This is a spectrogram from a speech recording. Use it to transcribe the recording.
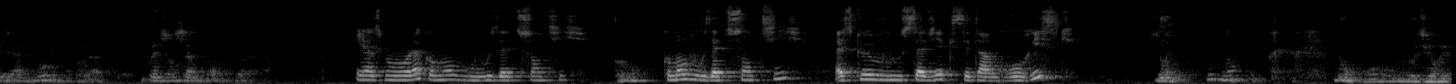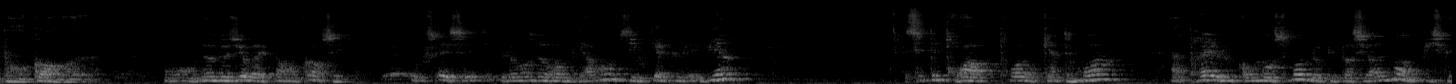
les Allemands et contre la présence allemande. Voilà. Et à ce moment-là, comment vous vous êtes senti? Comment? Comment vous vous êtes senti? Est-ce que vous saviez que c'était un gros risque? Non. Non. non, on ne mesurait pas encore. Euh, on ne mesurait pas encore. Euh, vous savez, le 11 novembre 40, si vous calculez bien, c'était trois, trois ou quatre mois après le commencement de l'occupation allemande, puisque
